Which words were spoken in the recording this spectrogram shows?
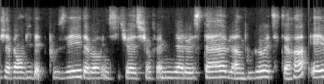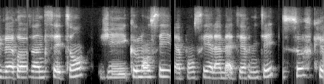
J'avais envie d'être posée, d'avoir une situation familiale stable, un boulot, etc. Et vers 27 ans, j'ai commencé à penser à la maternité, sauf que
